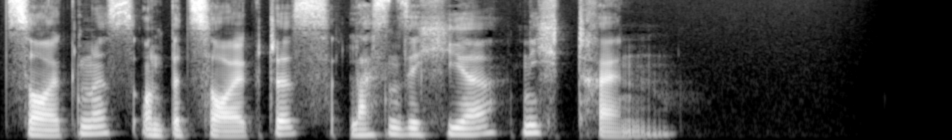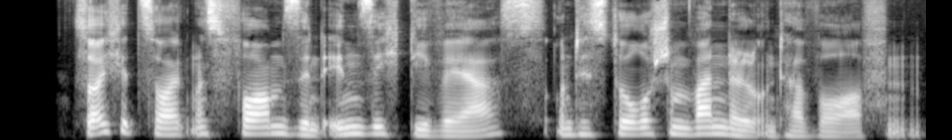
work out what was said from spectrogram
Zeugnis und Bezeugtes lassen sich hier nicht trennen. Solche Zeugnisformen sind in sich divers und historischem Wandel unterworfen.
